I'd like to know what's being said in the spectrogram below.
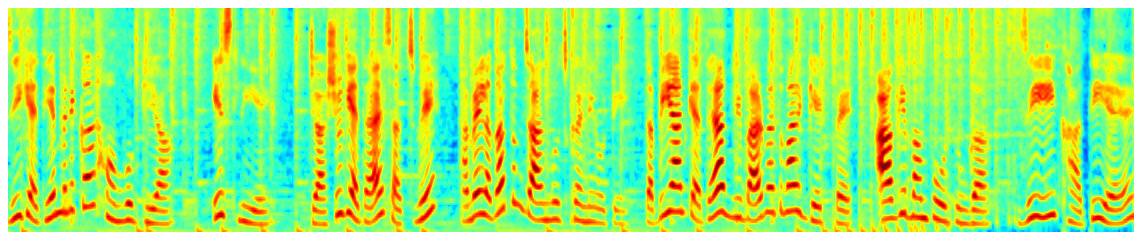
जी कहती है, मैंने कल होमवर्क किया। इसलिए जाशु कहता है, सच में? हमें लगा तुम जानबूझ कर नहीं उठी। तभी यान कहता है, अगली बार मैं तुम्हारे गेट पे आगे बम फोड़ दूँगा। जी खाती है।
